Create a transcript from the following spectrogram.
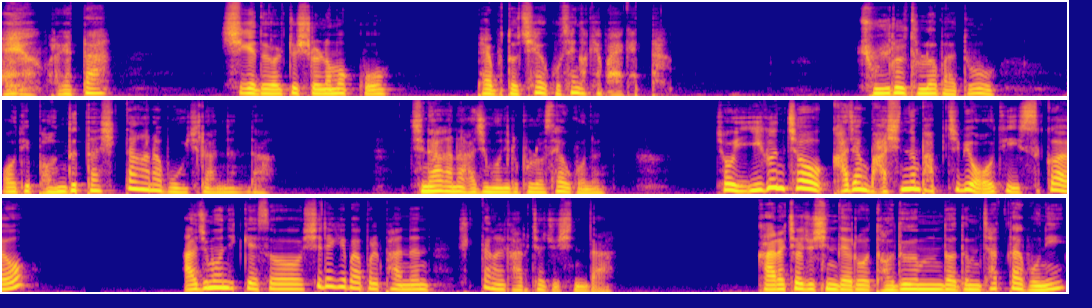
에휴, 모르겠다. 시계도 12시를 넘었고 배부터 채우고 생각해 봐야겠다. 주위를 둘러봐도 어디 번듯한 식당 하나 보이질 않는다. 지나가는 아주머니를 불러 세우고는 저 이 근처 가장 맛있는 밥집이 어디 있을까요? 아주머니께서 시래기밥을 파는 식당을 가르쳐 주신다. 가르쳐 주신 대로 더듬더듬 찾다 보니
